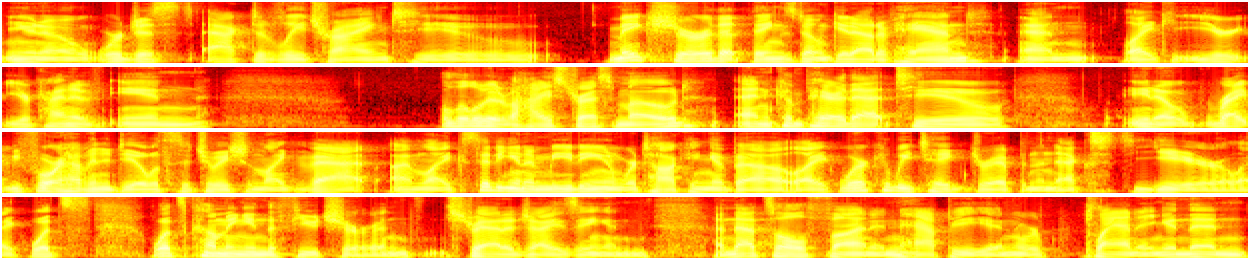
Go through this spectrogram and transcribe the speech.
you know we're just actively trying to make sure that things don't get out of hand and like you're you're kind of in a little bit of a high stress mode and compare that to you know right before having to deal with a situation like that i'm like sitting in a meeting and we're talking about like where can we take drip in the next year? Like what's what's coming in the future and strategizing and and that's all fun and happy and we're planning. And then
